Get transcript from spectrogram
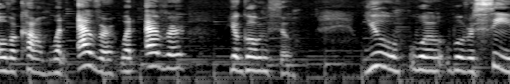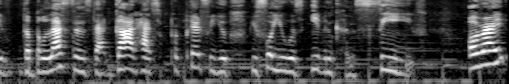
overcome whatever, whatever you're going through. you will will receive the blessings that God has prepared for you before you was even conceived. All right?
